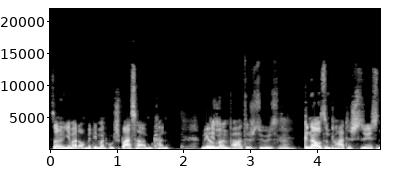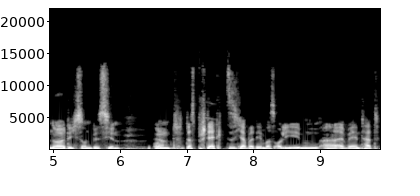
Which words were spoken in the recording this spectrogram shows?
sondern jemand auch, mit dem man gut Spaß haben kann. Mit Ja, dem man, sympathisch süß, ne? genau, sympathisch, süß, nerdig so ein bisschen. Ja. Und das bestätigt sich ja bei dem, was Olli eben äh, erwähnt hat,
